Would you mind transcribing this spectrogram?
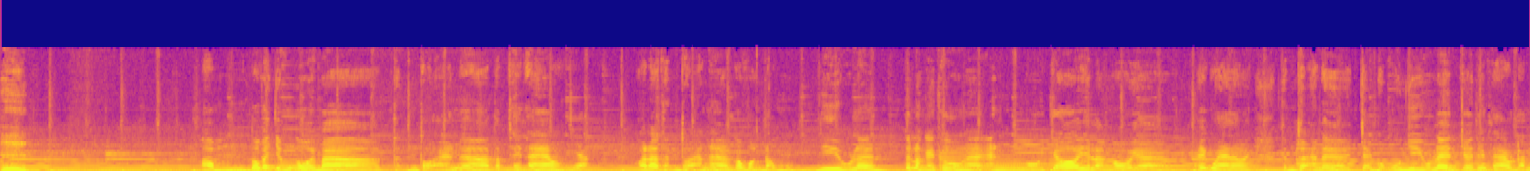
um, đối với những người mà thỉnh thoảng uh, tập thể thao dạ. hoặc là thỉnh thoảng uh, có vận động nhiều lên. Tức là ngày thường ăn ngồi chơi hay là ngồi uh, ấy qua thôi. Thỉnh thoảng là chạy bộ nhiều lên chơi thể thao đánh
